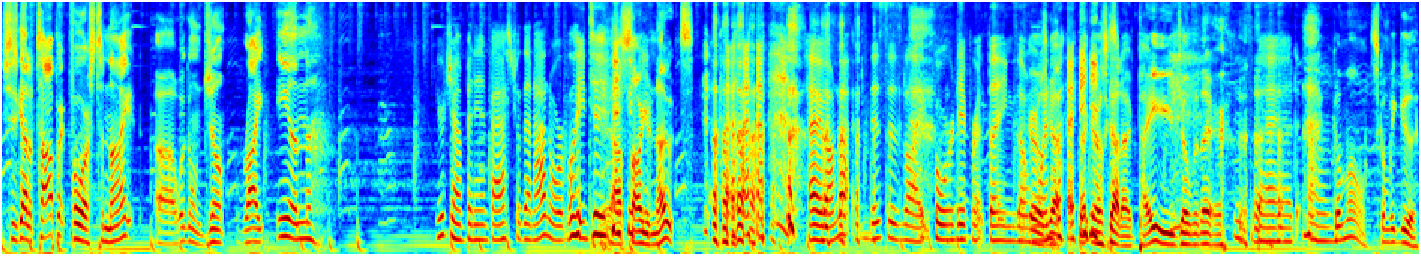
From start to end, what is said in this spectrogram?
She's got a topic for us tonight. Uh, we're going to jump right in. You're jumping in faster than I normally do. I saw your notes. oh, I'm not. This is like four different things on one got, page. that girl's got a page over there. It's bad. Um, Come on, it's to be good.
